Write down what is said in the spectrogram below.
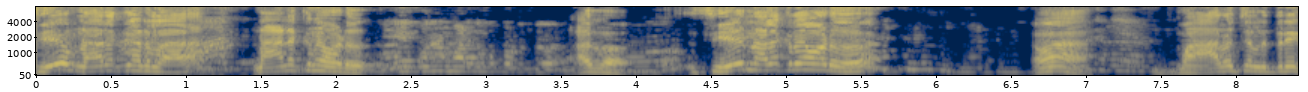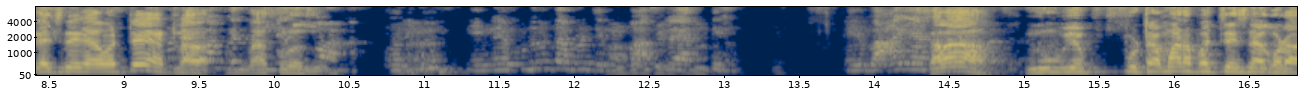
సేమ్ నాలెక్కనలా నాలెక్కనే వాడు అగో. సేమ్ నాలెక్కనే వాడు అమ్మా మా ఆలోచనలు ఇద్దరే కలిసినాయి కాబట్టి అట్లా మా క్లోజ్. కలా నువ్వు ఎప్పుడు టమాటా పచ్చి చేసినా కూడా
